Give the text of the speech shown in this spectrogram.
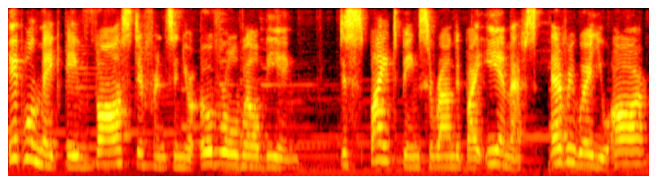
it will make a vast difference in your overall well being, despite being surrounded by EMFs everywhere you are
